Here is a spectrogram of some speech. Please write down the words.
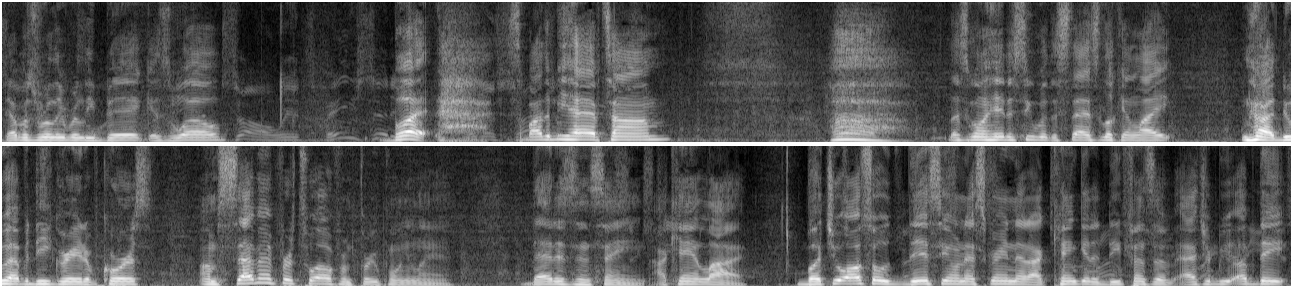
That was really really big as well. But it's about to be halftime. Let's go ahead and see what the stats looking like. Now I do have a D grade, of course. I'm seven for 12 from three point land. That is insane. I can't lie. But you also did see on that screen that I can get a defensive attribute update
